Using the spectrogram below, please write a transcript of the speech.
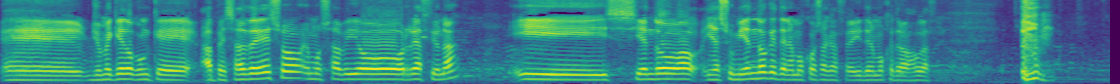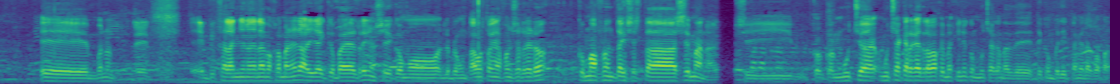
eh, yo me quedo con que a pesar de eso hemos sabido reaccionar y siendo y asumiendo que tenemos cosas que hacer y tenemos que trabajar que hacer. Eh, bueno, eh, empieza el año de la mejor manera, ahora hay Copa del Rey, no sé cómo, le preguntamos también a Alfonso Herrero, ¿cómo afrontáis esta semana? Con mucha, mucha carga de trabajo, imagino, y con muchas ganas de, de competir también la Copa.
